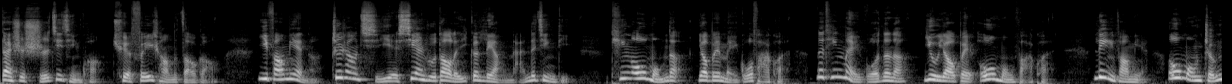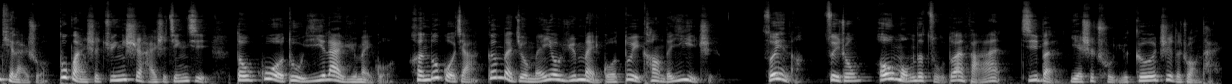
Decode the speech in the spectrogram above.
但是实际情况却非常的糟糕。一方面呢，这让企业陷入到了一个两难的境地：听欧盟的要被美国罚款，那听美国的呢又要被欧盟罚款。另一方面，欧盟整体来说，不管是军事还是经济，都过度依赖于美国，很多国家根本就没有与美国对抗的意志。所以呢，最终欧盟的阻断法案基本也是处于搁置的状态。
